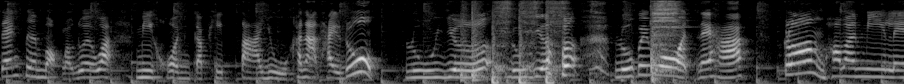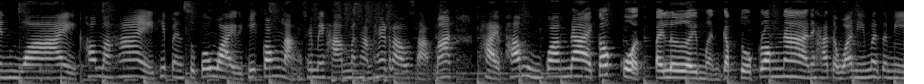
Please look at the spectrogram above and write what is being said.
แจ้งเตือนบอกเราด้วยว่ามีคนกระพริบตาอยู่ขณะถ่ายรูป รู้เยอะ รู้เยอะ รู้ไปหมดนะคะ กล้องพอมันมีเลนส์วายเข้ามาให้ที่เป็นซูเปอร์ไวอยู่ที่กล้องหลังใช่ไหมคะ มันทำให้เราสามารถถ่ายภาพมุมกว้างได้ ก็กดไปเลยเหมือนกับตัวกล้องหน้านะคะ แต่ว่านี้มันจะมี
